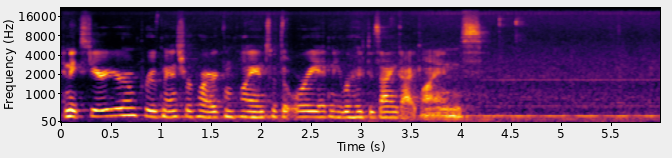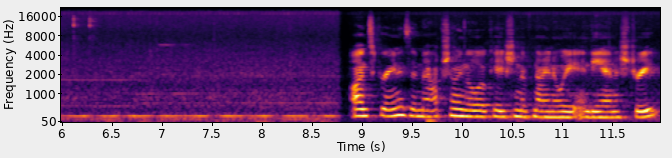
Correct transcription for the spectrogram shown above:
and exterior improvements require compliance with the Oread Neighborhood Design Guidelines. On screen is a map showing the location of 908 Indiana Street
